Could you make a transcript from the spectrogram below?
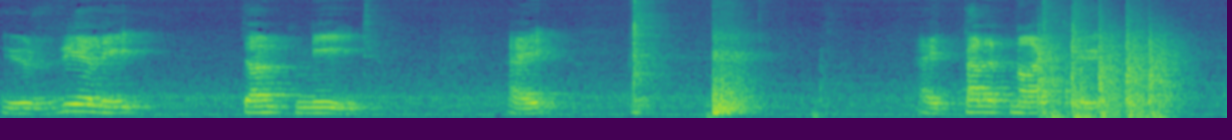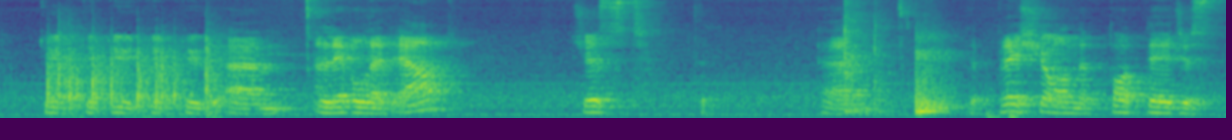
you really don't need a a palette knife to to to to to, um, level that out. Just the, um, the pressure on the pot there, just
